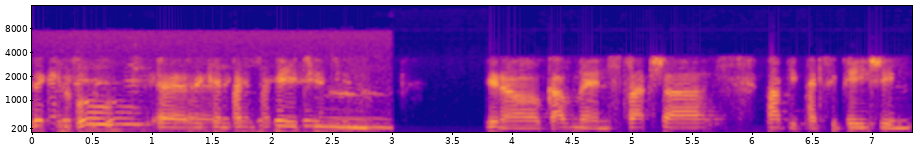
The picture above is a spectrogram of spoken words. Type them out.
they can vote, uh, they can participate in you know, government structures, public participation.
